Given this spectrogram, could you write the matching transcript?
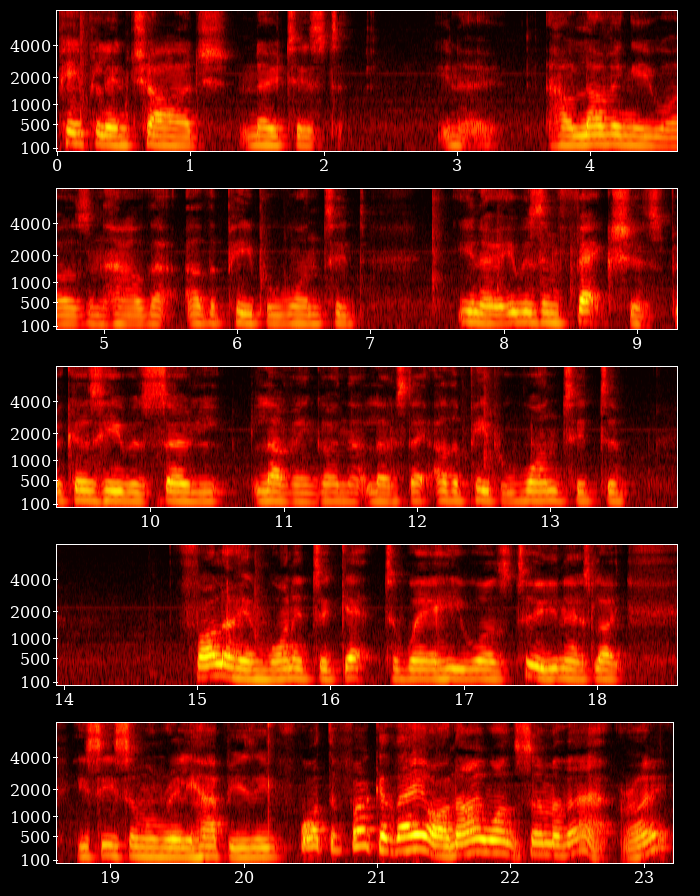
people in charge noticed, you know, how loving he was and how that other people wanted you know, it was infectious because he was so loving, going that love state. Other people wanted to follow him, wanted to get to where he was too. You know, it's like you see someone really happy, you think, what the fuck are they on? I want some of that, right?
